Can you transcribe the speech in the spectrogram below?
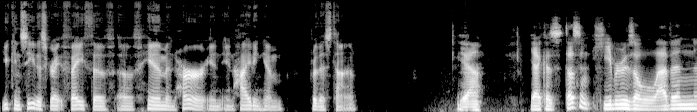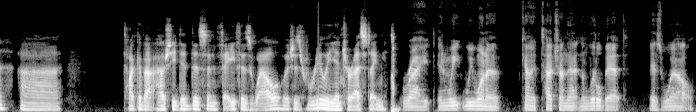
you can see this great faith of of him and her in in hiding him for this time. Yeah, yeah, because doesn't Hebrews 11 uh, talk about how she did this in faith as well, which is really interesting. Right. And we, we want to kind of touch on that in a little bit as well.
